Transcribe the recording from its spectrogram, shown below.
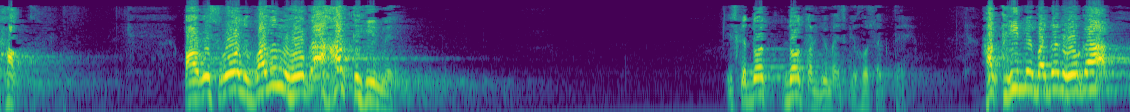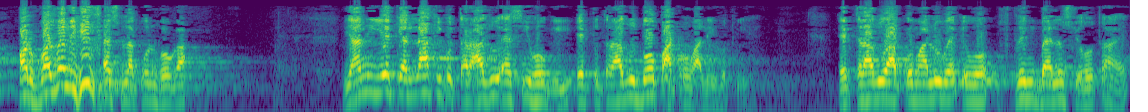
हक। और उस रोज वज़न होगा हक ही में। इसके दो दो तर्जुमे इसके हो सकते हैं। हक ही में वज़न होगा और वज़न ही फैसला कुन होगा। यानी यह कि अल्लाह की कोई तराजू ऐसी होगी, एक तो तराजू दो पार्टों वाली होती है। एक तराजू आपको मालूम है कि वो स्प्रिंग बैलेंस जो होता है,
